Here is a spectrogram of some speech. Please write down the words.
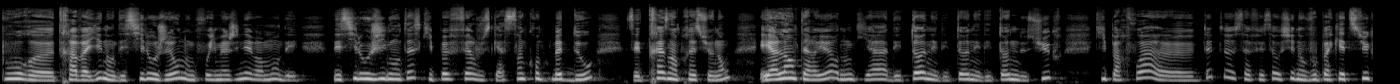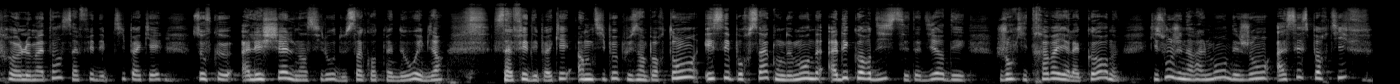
pour euh, travailler dans des silos géants. Donc, il faut imaginer vraiment des, silos gigantesques qui peuvent faire jusqu'à 50 mètres de haut. C'est très impressionnant. Et à l'intérieur, donc, il y a des tonnes et des tonnes et des tonnes de sucre qui, parfois, euh, peut-être ça fait ça aussi dans vos paquets de sucre euh, le matin, ça fait des petits paquets. Sauf que à l'échelle d'un silo de 50 mètres de haut, eh bien, ça fait des paquets un petit peu plus importants. Et c'est pour ça qu'on demande à des cordistes, c'est-à-dire des gens qui travaillent à la corde, qui sont généralement des gens assez sportifs,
